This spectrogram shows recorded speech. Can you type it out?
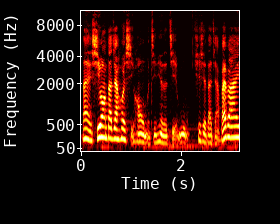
那也希望大家会喜欢我们今天的节目，谢谢大家，拜拜，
